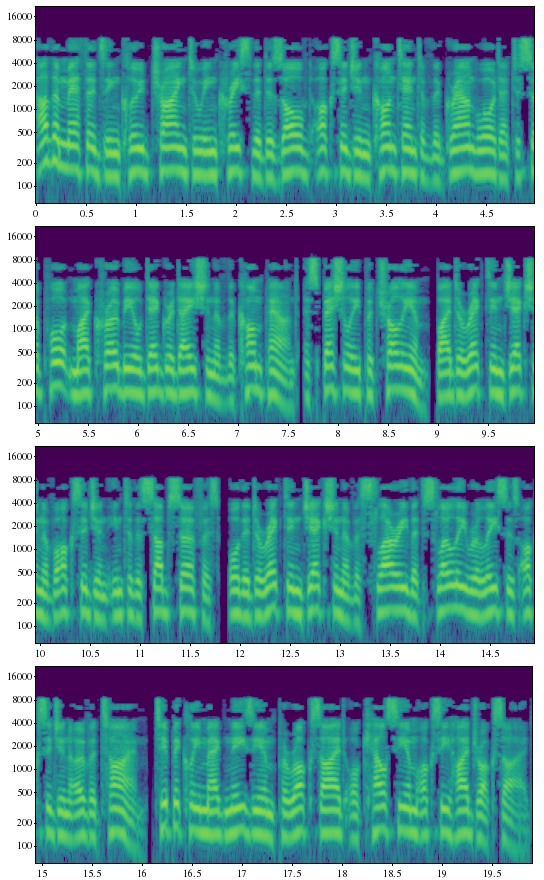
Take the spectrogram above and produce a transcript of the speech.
Other methods include trying to increase the dissolved oxygen content of the groundwater to support microbial degradation of the compound especially petroleum by direct injection of oxygen into the subsurface, or the direct injection of a slurry that slowly releases oxygen over time typically magnesium peroxide or calcium oxyhydroxide.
